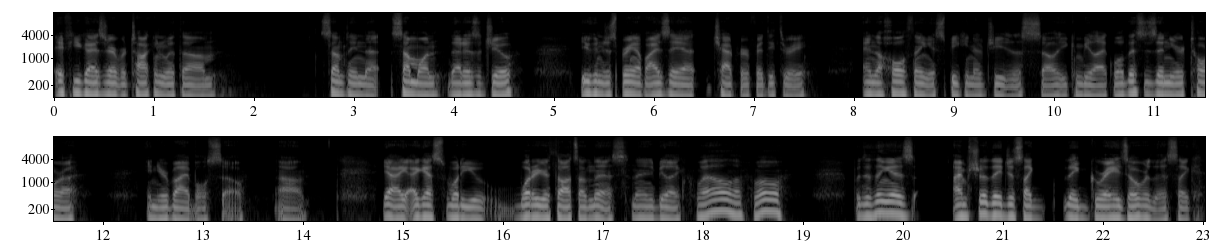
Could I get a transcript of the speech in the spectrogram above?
if you guys are ever talking with um something that someone that is a Jew, you can just bring up Isaiah chapter 53 and the whole thing is speaking of Jesus. So you can be like, "Well, this is in your Torah, in your Bible." So, um, yeah, I, I, guess what do you what are your thoughts on this? And then you'd be like, "Well, uh, well," but the thing is, I'm sure they just like they graze over this. Like,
